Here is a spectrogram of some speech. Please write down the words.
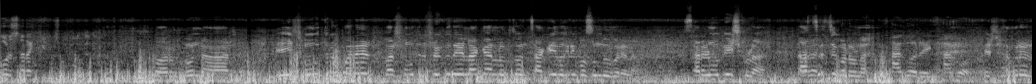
সাগর ছাড়া কিচ্ছু বোঝে না সর্বনাশ। এই সমুদ্র পাড়ের বা সমুদ্র সৈকত এলাকার লোকজন চাকরি বাকরি পছন্দ করে না। স্যারের মুখেই শোনা আশ্চর্য ঘটনা। সাগর এই সাগর। এই সাগরের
